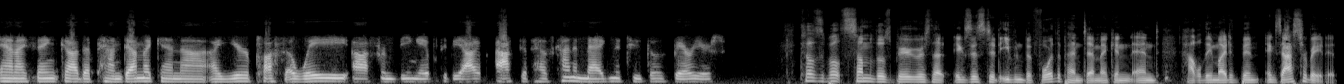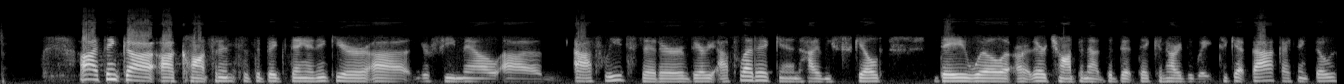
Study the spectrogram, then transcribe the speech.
and I think uh, the pandemic and uh, a year plus away uh, from being able to be active has kind of magnitude those barriers. Tell us about some of those barriers that existed even before the pandemic and, and how they might have been exacerbated. I think uh, uh, confidence is a big thing. I think your uh, your female uh, athletes that are very athletic and highly skilled, they will are they're chomping at the bit. They can hardly wait to get back. I think those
